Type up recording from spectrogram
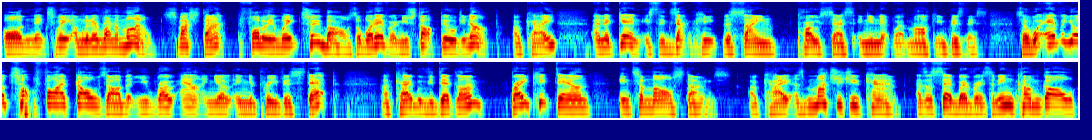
Or next week, I'm going to run a mile. Smash that. The following week, two miles or whatever. And you start building up. Okay. And again, it's exactly the same process in your network marketing business. So whatever your top five goals are that you wrote out in your in your previous step, okay, with your deadline, break it down into milestones, okay, as much as you can. As I said, whether it's an income goal,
